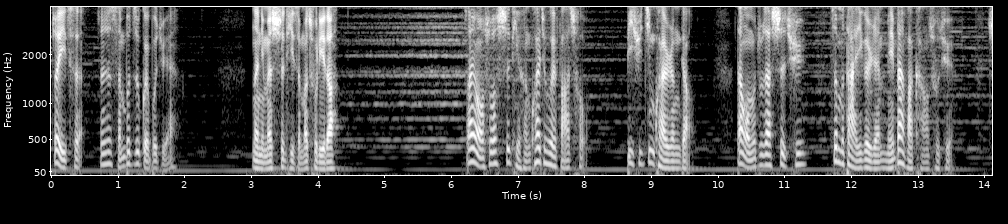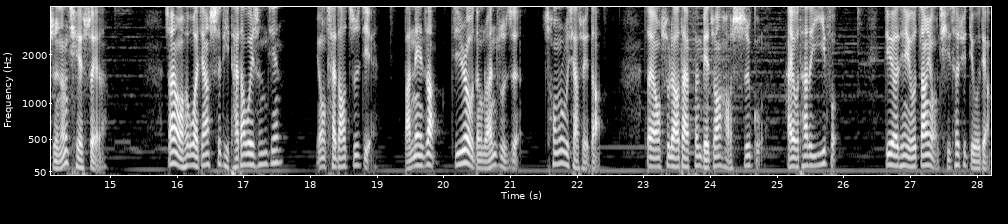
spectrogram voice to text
这一次真是神不知鬼不觉。那你们尸体怎么处理的？张勇说：“尸体很快就会发臭，必须尽快扔掉。但我们住在市区，这么大一个人没办法扛出去，只能切碎了。”张勇和我将尸体抬到卫生间，用菜刀肢解，把内脏、肌肉等软组织冲入下水道，再用塑料袋分别装好尸骨，还有他的衣服。第二天由张勇骑车去丢掉。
